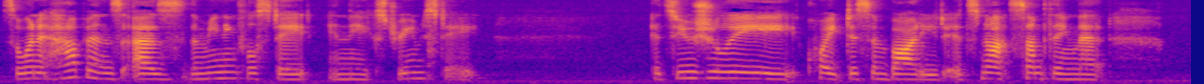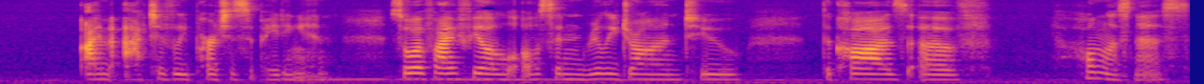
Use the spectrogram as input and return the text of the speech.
So when it happens as the meaningful state in the extreme state, it's usually quite disembodied. It's not something that I'm actively participating in. So if I feel all of a sudden really drawn to the cause of homelessness,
